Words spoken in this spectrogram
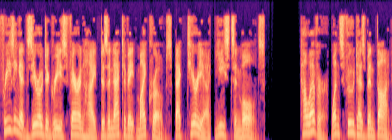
Freezing at 0 degrees Fahrenheit does inactivate microbes bacteria, yeasts and molds. However, once food has been thawed,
